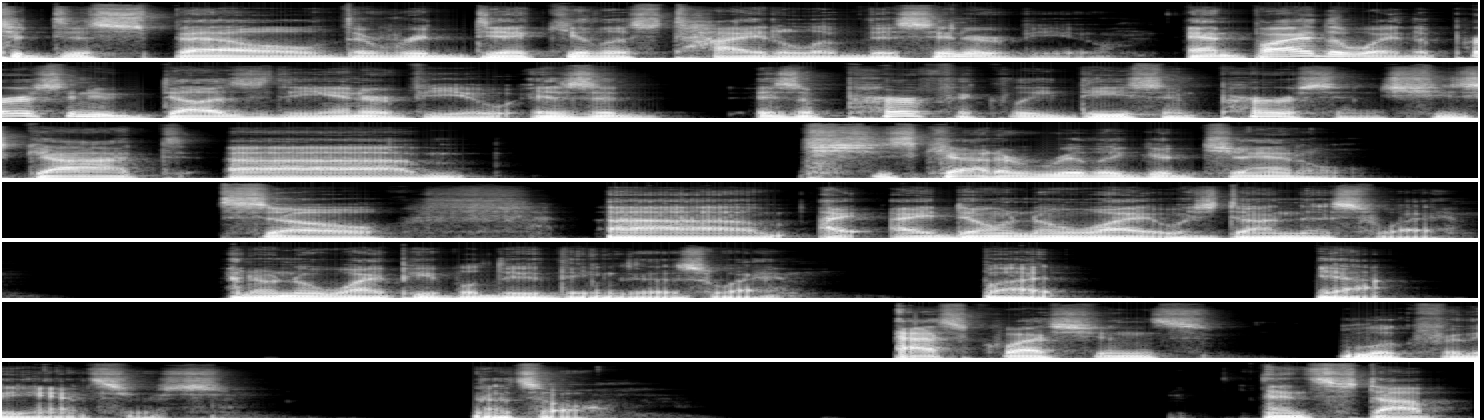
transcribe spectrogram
to dispel the ridiculous title of this interview. And by the way, the person who does the interview is a is a perfectly decent person. She's got um, she's got a really good channel. So um, I I don't know why it was done this way. I don't know why people do things this way, but yeah. Ask questions, look for the answers. That's all. And stop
